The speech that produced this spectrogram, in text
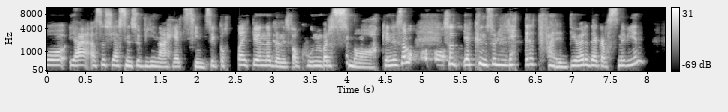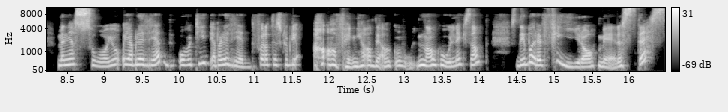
Og jeg, altså, jeg syns jo vin er helt sinnssykt godt, da. Ikke nødvendigvis alkohol, men bare smaken, liksom. Så jeg kunne så lett rettferdiggjøre det glasset med vin. Men jeg så jo, og jeg ble redd over tid, jeg ble redd for at jeg skulle bli avhengig av alkoholen, den alkoholen. ikke sant? Så de bare fyra opp mer stress.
